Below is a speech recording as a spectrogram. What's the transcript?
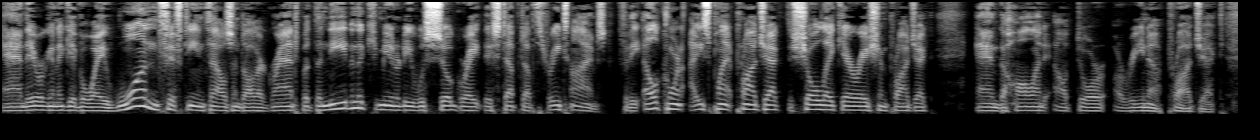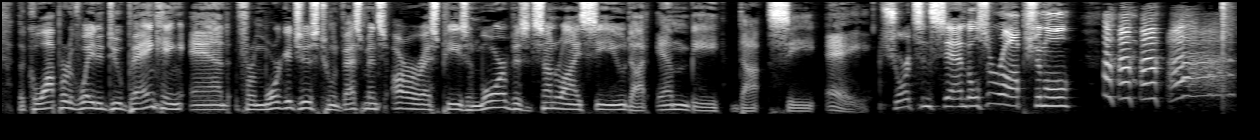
and they were going to give away one $15,000 grant, but the need in the community was so great they stepped up three times for the Elkhorn Ice Plant Project, the Shoal Lake Aeration Project, and the Holland Outdoor Arena Project. The cooperative way to do banking and from mortgages to investments, RRSPs, and more, visit sunrisecu.mb.ca. Shorts and sandals are optional.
